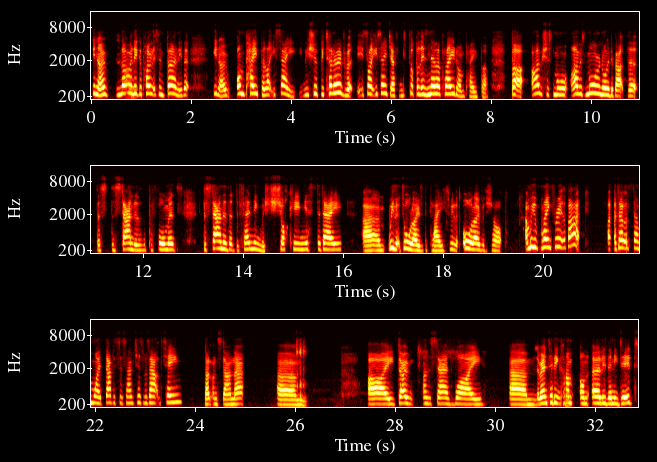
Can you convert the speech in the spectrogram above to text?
you know, lower league opponents in Burnley that you know, on paper, like you say, we should be turning over. But it's like you say, Jeff, football is never played on paper. But I was just more, I was more annoyed about the the, the standard of the performance. The standard of defending was shocking yesterday. Um, we looked all over the place. We looked all over the shop, and we were playing free at the back. I, don't understand why Davinson Sanchez was out of the team. Don't understand that. Um, I don't understand why um, Llorente didn't come on earlier than he did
